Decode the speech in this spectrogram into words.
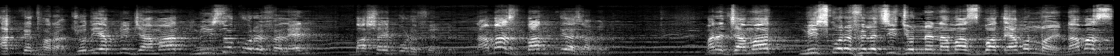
আঁকড়ে ধরা। যদি আপনি জামাত মিসও করে ফেলেন, বাসায় পড়ে ফেলবেন। নামাজ বাদ দেওয়া যাবে না। মানে জামাত মিস করে ফেলেছি জন্য নামাজ বাদ এমন নয়। নামাজ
